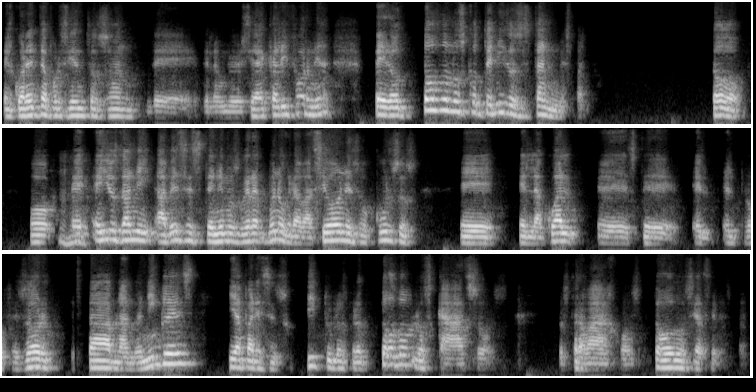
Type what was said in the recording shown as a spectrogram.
el 40% son de, de la Universidad de California, pero todos los contenidos están en español todo. O eh, ellos dan, y a veces tenemos, bueno, grabaciones o cursos eh, en la cual este, el, el, profesor está hablando en inglés y aparecen subtítulos, pero todos los casos, los trabajos, todo se hace en español.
